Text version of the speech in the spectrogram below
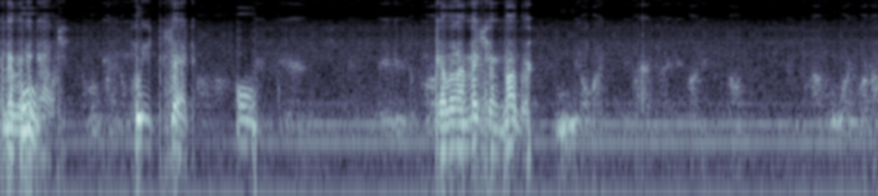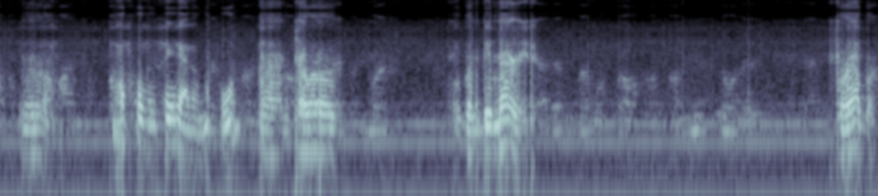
and everything Who? else. Who oh. you said? Oh, Tell her I miss her mother. Yeah. I'm not supposed to say that on the phone. And tell her we're going to be married. Forever.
